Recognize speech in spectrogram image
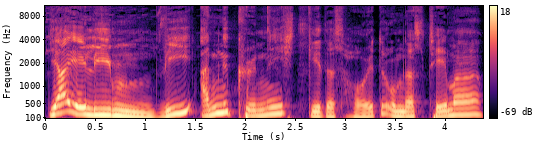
Ja, ihr Lieben, wie angekündigt geht es heute um das Thema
